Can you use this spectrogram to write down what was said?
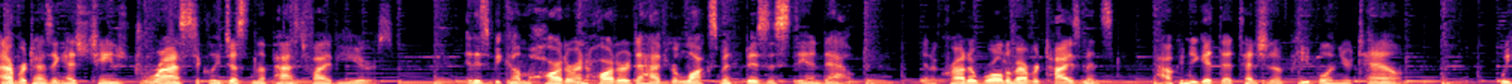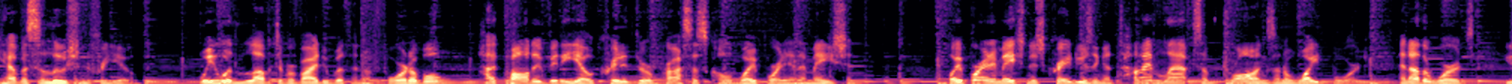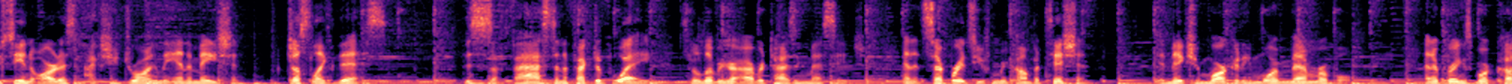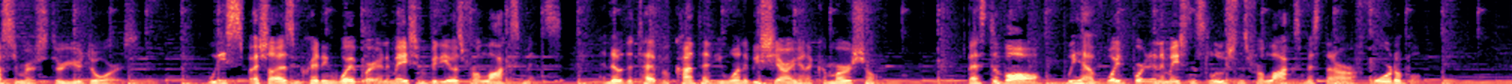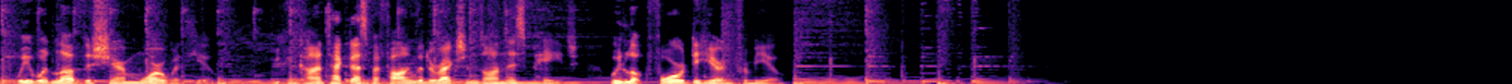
Advertising has changed drastically just in the past five years. It has become harder and harder to have your locksmith business stand out. In a crowded world of advertisements, how can you get the attention of people in your town? We have a solution for you. We would love to provide you with an affordable, high quality video created through a process called whiteboard animation. Whiteboard animation is created using a time lapse of drawings on a whiteboard. In other words, you see an artist actually drawing the animation, just like this. This is a fast and effective way to deliver your advertising message, and it separates you from your competition. It makes your marketing more memorable, and it brings more customers through your doors. We specialize in creating whiteboard animation videos for locksmiths and know the type of content you want to be sharing in a commercial. Best of all, we have whiteboard animation solutions for locksmiths that are affordable. We would love to share more with you. You can contact us by following the directions on this page. We look forward to hearing from you.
